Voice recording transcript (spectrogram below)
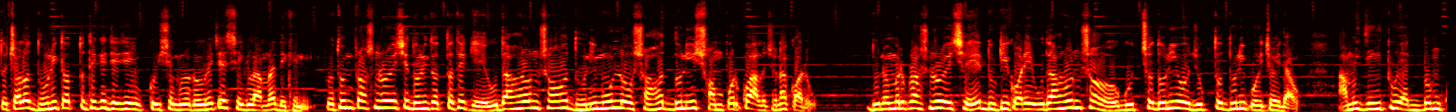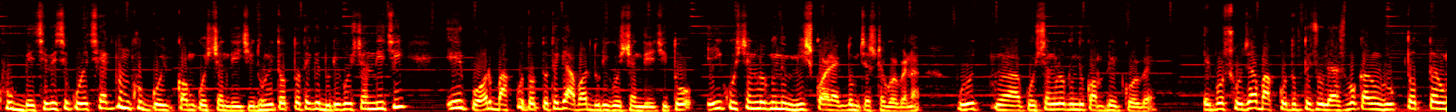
তো চলো ধ্বনিতত্ত্ব থেকে যে যে কোয়েশ্চেনগুলো রয়েছে সেগুলো আমরা দেখে নিই। প্রথম প্রশ্ন রয়েছে ধ্বনিতত্ত্ব থেকে, উদাহরণ সহ ধ্বনিমূল ও সহধ্বনির সম্পর্ক আলোচনা করো। দু নম্বর প্রশ্ন রয়েছে, দুটি করে উদাহরণ সহ গুচ্ছধ্বনি ও যুক্তধ্বনি পরিচয় দাও। আমি যেহেতু একদম খুব বেছে বেছে করেছি, একদম খুব কম কোয়েশ্চেন দিয়েছি। ধ্বনিতত্ত্ব থেকে দুটি কোয়েশ্চেন দিয়েছি, এরপর বাক্যতত্ত্ব থেকে আবার দুটি কোয়েশ্চেন দিয়েছি। তো এই কোয়েশ্চেনগুলো কিন্তু মিস করার একদম চেষ্টা করবে না। পুরো কোয়েশ্চেনগুলো কিন্তু কমপ্লিট করবে। এরপর সোজা বাক্যতত্ত্বে চলে আসব, কারণ রূপতত্ত্ব এবং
